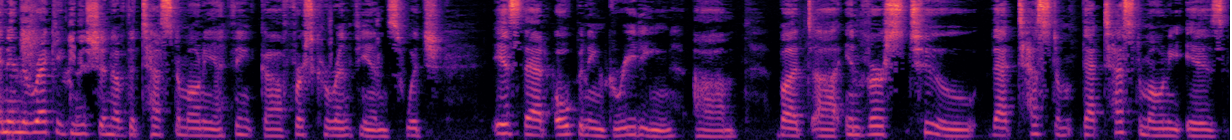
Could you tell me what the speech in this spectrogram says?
And in the recognition of the testimony, I think uh, First Corinthians, which is that opening greeting, um, but uh, in verse two, that testi- that testimony is,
